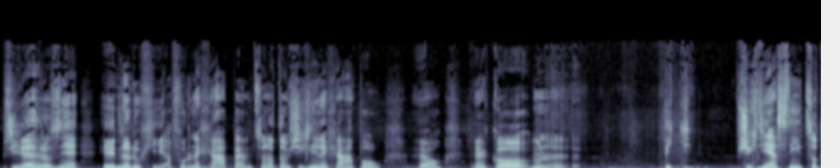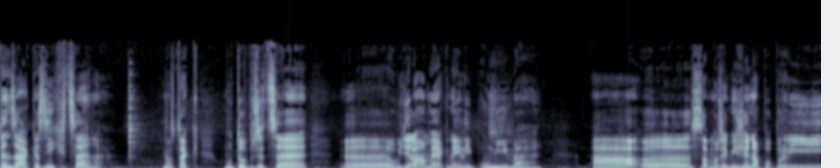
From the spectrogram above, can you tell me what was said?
přijde hrozně jednoduchý a furt nechápem, co na tom všichni nechápou. Jo, jako, teď všichni jasný, co ten zákazník chce, ne? No tak mu to přece uh, uděláme, jak nejlíp umíme. A uh, samozřejmě, že na poprvé,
